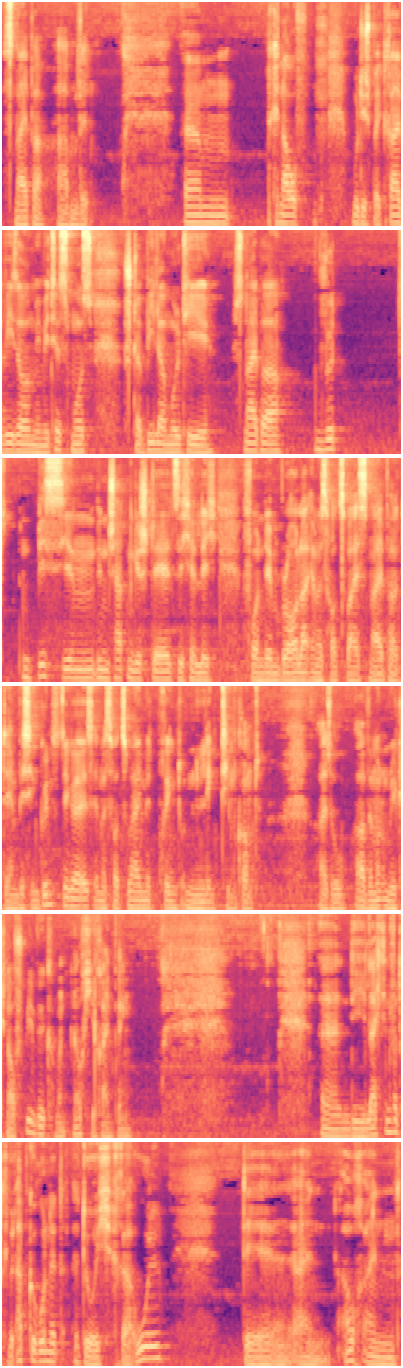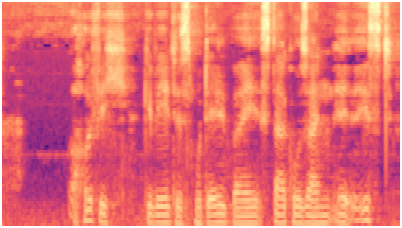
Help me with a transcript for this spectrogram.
Sniper haben will. Ähm, Knauf, Multispektralvisor, Mimetismus, stabiler Multi-Sniper wird ein bisschen in den Schatten gestellt, sicherlich von dem Brawler MSV2 Sniper, der ein bisschen günstiger ist, MSV2 mitbringt und in ein Link-Team kommt. Also, aber wenn man um den Knauf spielen will, kann man ihn auch hier reinbringen. Äh, die Leichtinfanterie wird abgerundet durch Raoul, der ein, auch ein häufig gewähltes Modell bei Starco sein äh, ist,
